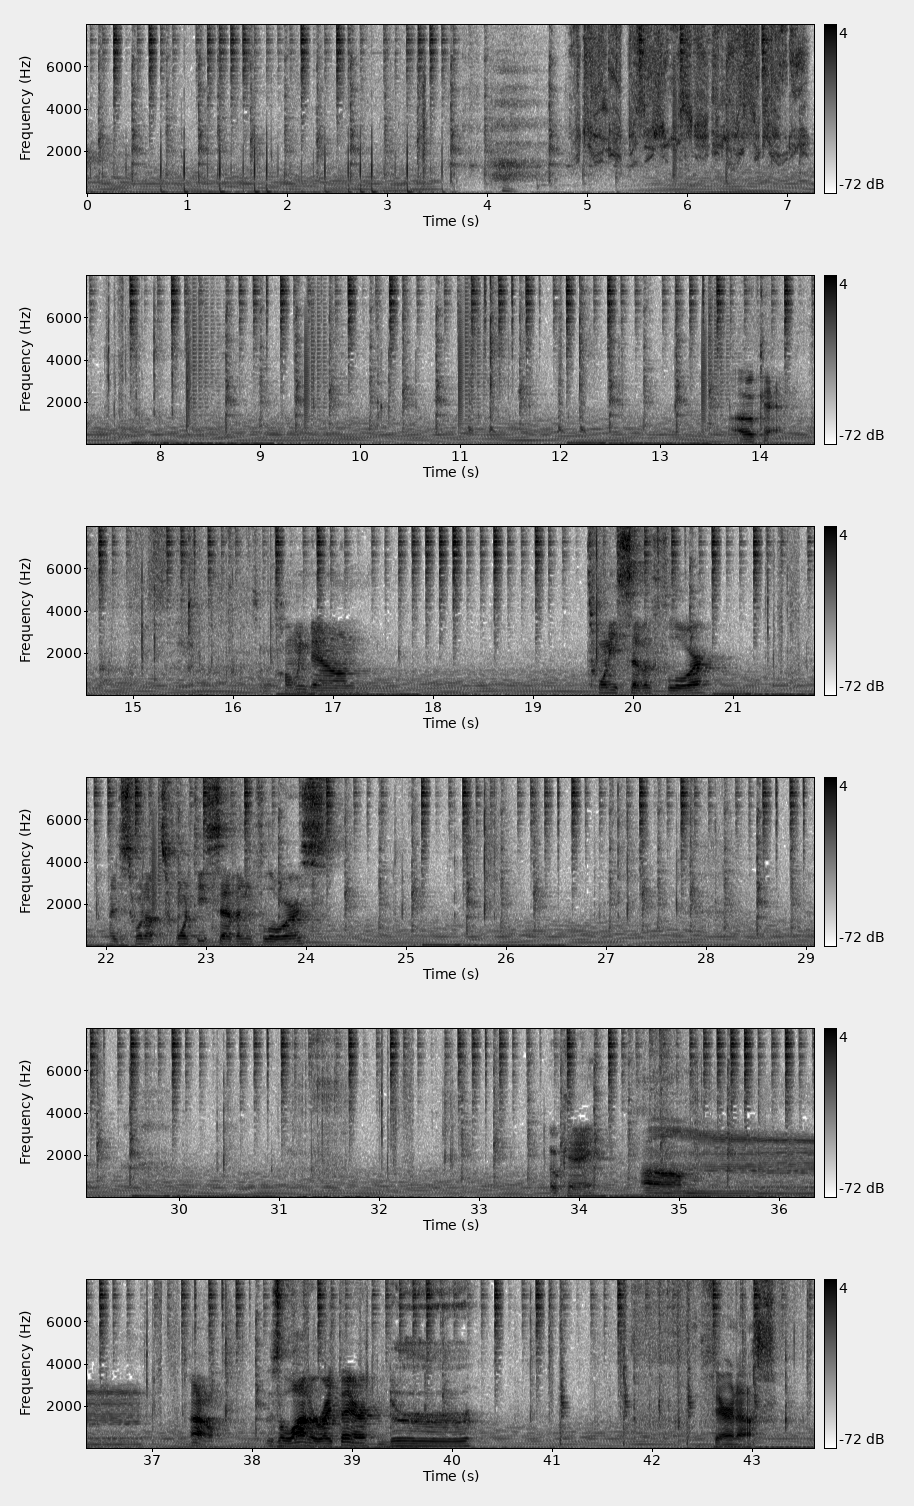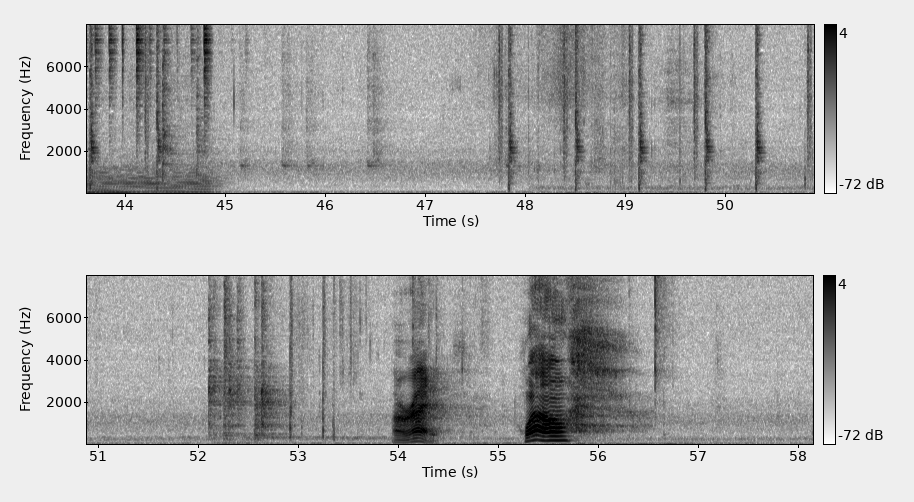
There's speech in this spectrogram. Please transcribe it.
Okay. So I'm calming down. 27th floor. I just went up 27 floors. Um. Oh, there's a ladder right there. Durr. Fair enough. All right. Well,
